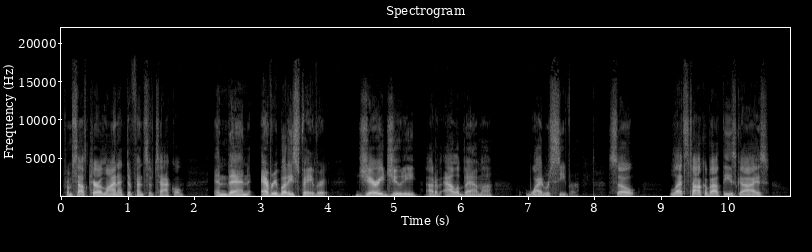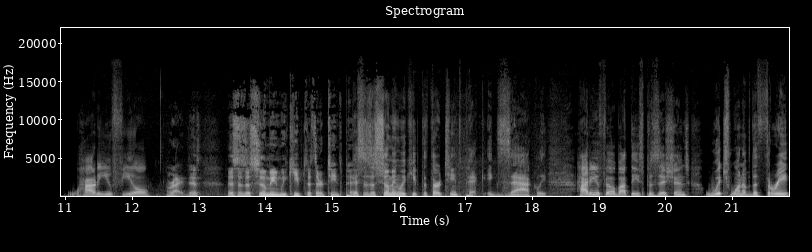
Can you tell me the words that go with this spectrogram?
from South Carolina, defensive tackle. And then everybody's favorite, Jerry Jeudy out of Alabama, wide receiver. So let's talk about these guys. How do you feel? Right. This this is assuming we keep the 13th pick. This is assuming we keep the 13th pick. Exactly. How do you feel about these positions? Which one of the three?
